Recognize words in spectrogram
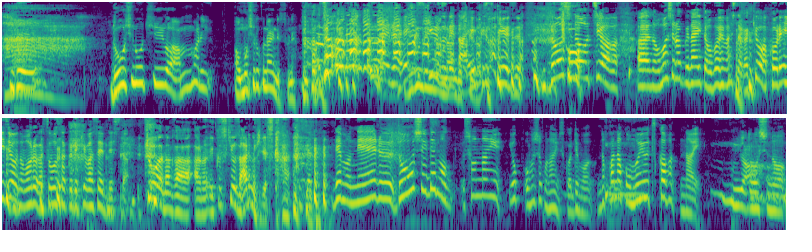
あ動詞のうちはあんまり面白くないんですよね。本当にーエクスキューズ出た、エクスキューズ。動詞のオチは、あの、面白くないと思いましたが、今日はこれ以上のものが創作できませんでした。今日はなんか、あの、エクスキューズありの日ですか？でも寝る、動詞でもそんなによく面白くないんですか？でも、なかなか思いつかない。動詞の。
